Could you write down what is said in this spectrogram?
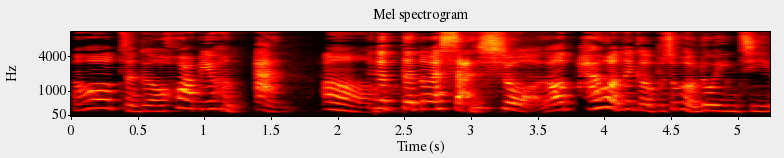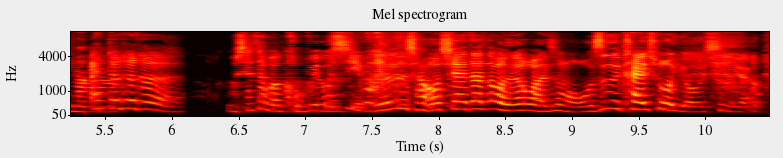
然后整个画面又很暗，嗯，那个灯都在闪烁，然后还有那个不是会有录音机吗？哎，对对对，我现在在玩恐怖游戏嘛我，就是想说现在在到底在玩什么？我是开错游戏了。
